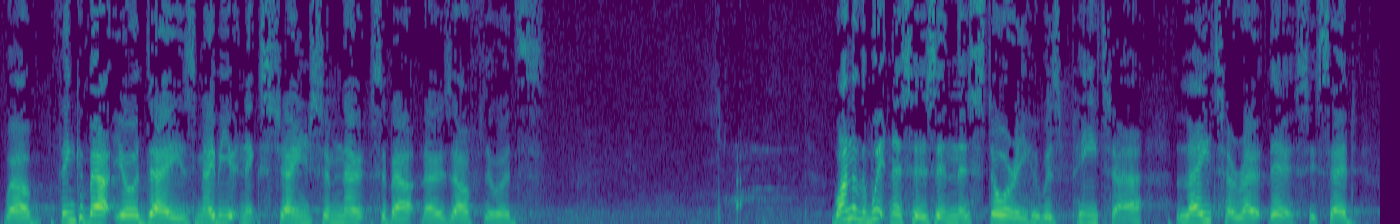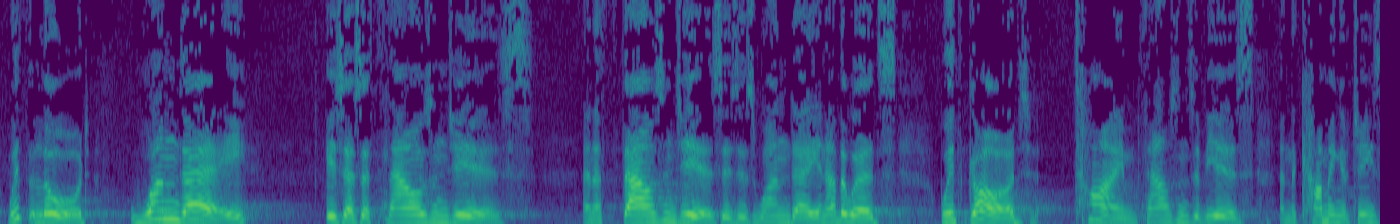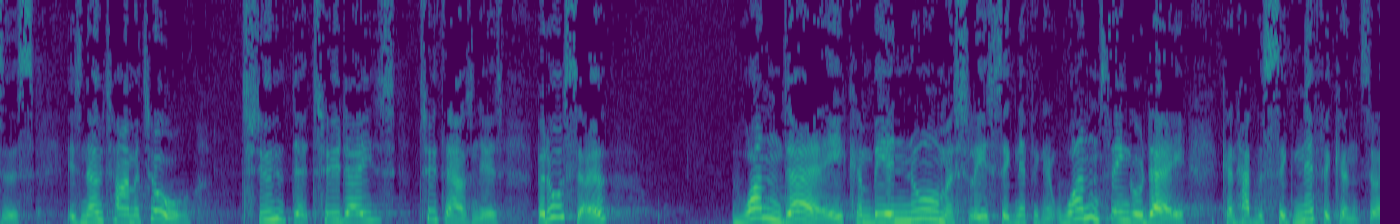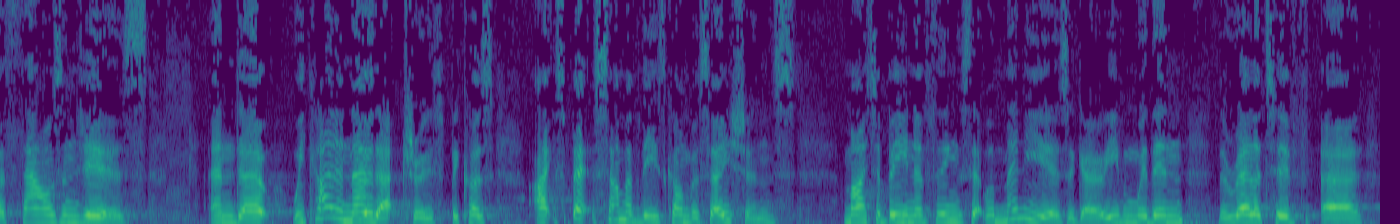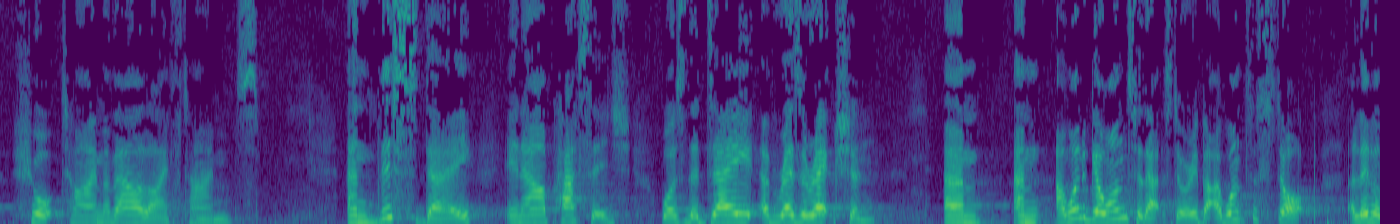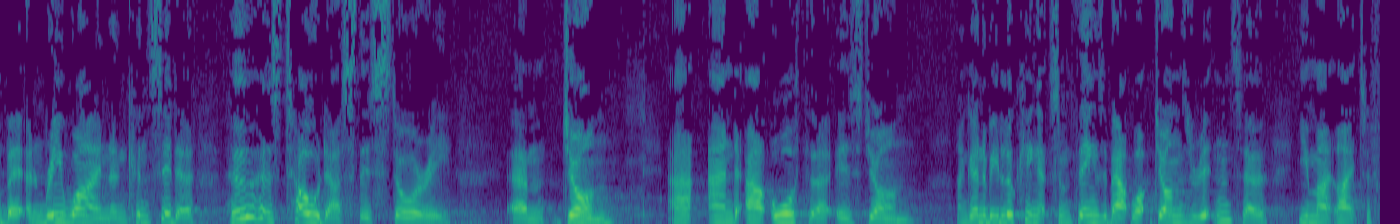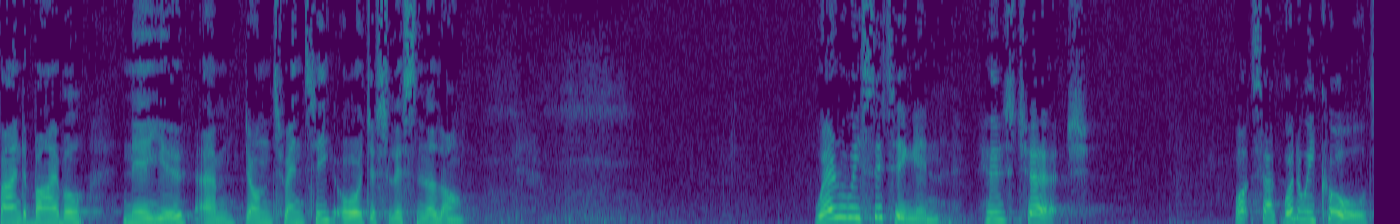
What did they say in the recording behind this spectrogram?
Well, think about your days. Maybe you can exchange some notes about those afterwards. One of the witnesses in this story, who was Peter, later wrote this. He said, With the Lord, one day is as a thousand years, and a thousand years is as one day. In other words, with God, time, thousands of years, and the coming of Jesus is no time at all two, two days, 2,000 years. But also, one day can be enormously significant. One single day can have the significance of a thousand years. And uh, we kind of know that truth because I expect some of these conversations might have been of things that were many years ago, even within the relative uh, short time of our lifetimes. And this day in our passage was the day of resurrection. Um, and I want to go on to that story, but I want to stop a little bit and rewind and consider who has told us this story. Um, John, uh, and our author is John. I'm going to be looking at some things about what John's written, so you might like to find a Bible near you, um, John 20, or just listen along. Where are we sitting in? Whose church? What's what are we called?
